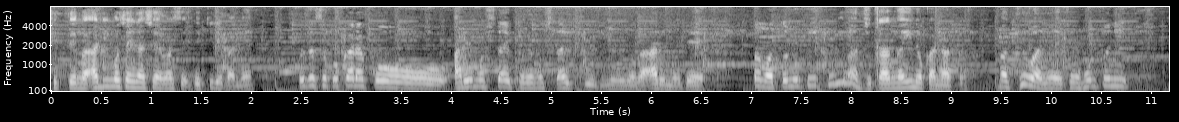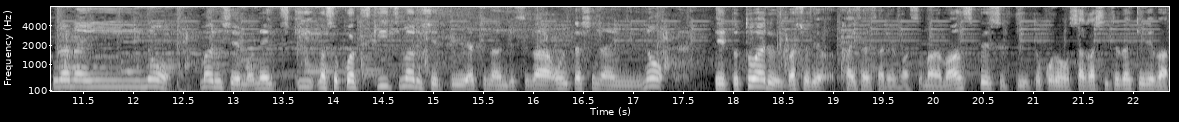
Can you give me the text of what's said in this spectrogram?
出店が、ありんごさんいらっしゃいませ。できればね。それでそこからこう、あれもしたい、これもしたいっていうのがあるので、まあ、まとめていくには時間がいいのかなと。まあ今日はね、その本当に占いのマルシェもね、月、まあそこは月1マルシェっていうやつなんですが、大分市内の、えっ、と、とある場所で開催されます。まあ、ワンスペースっていうところを探していただければ、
